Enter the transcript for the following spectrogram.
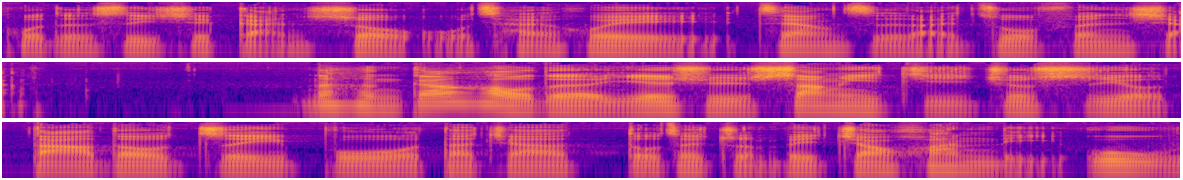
或者是一些感受，我才会这样子来做分享。那很刚好的，也许上一集就是有搭到这一波，大家都在准备交换礼物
